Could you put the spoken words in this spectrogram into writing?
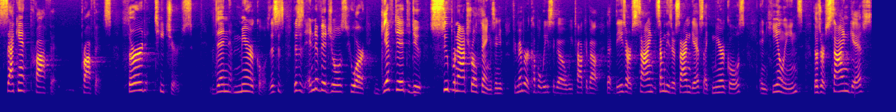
second prophet prophets. Third teachers. Then miracles. This is this is individuals who are gifted to do supernatural things. And if you remember a couple weeks ago we talked about that these are sign some of these are sign gifts like miracles and healings. Those are sign gifts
